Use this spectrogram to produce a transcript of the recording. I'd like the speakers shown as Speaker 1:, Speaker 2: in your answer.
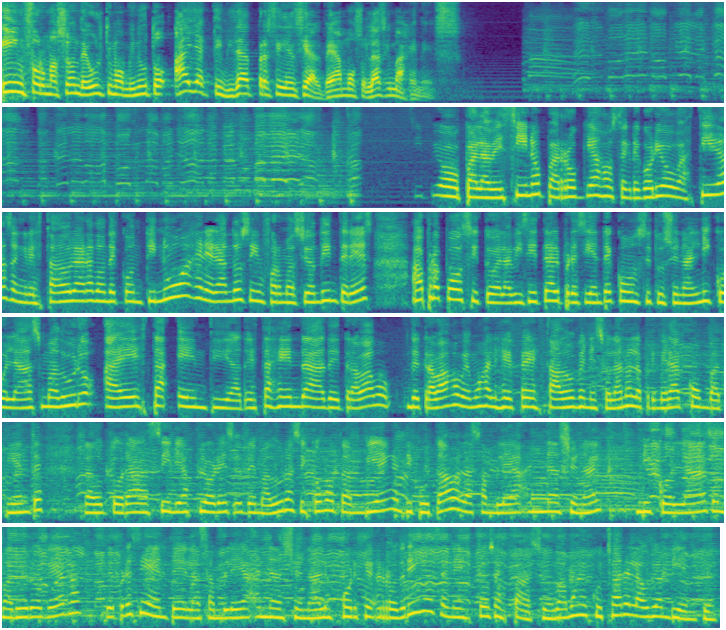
Speaker 1: Información de último minuto, hay actividad presidencial. Veamos las imágenes.
Speaker 2: Palavecino, parroquia José Gregorio Bastidas, en el estado Lara, donde continúa generándose información de interés a propósito de la visita del presidente constitucional Nicolás Maduro a esta entidad. Esta agenda de trabajo, de trabajo vemos al jefe de Estado venezolano, la primera combatiente, la doctora Cilia Flores de Maduro, así como también el diputado de la Asamblea Nacional, Nicolás Maduro Guerra, el presidente de la Asamblea Nacional, Jorge Rodríguez, en estos espacios. Vamos a escuchar el audio ambiente.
